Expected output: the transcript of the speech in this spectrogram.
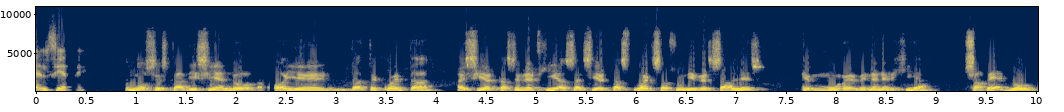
el siete. Nos está diciendo, oye, date cuenta, hay ciertas energías, hay ciertas fuerzas universales que mueven energía. Saberlo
